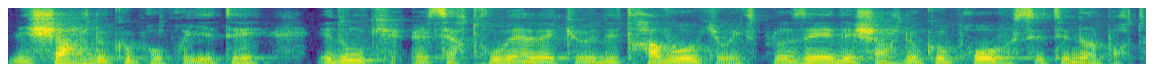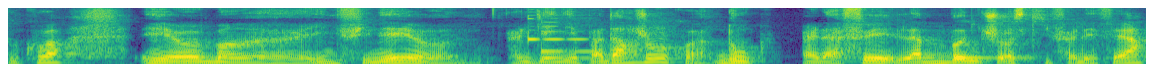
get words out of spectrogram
les charges de copropriété, et donc elle s'est retrouvée avec euh, des travaux qui ont explosé, des charges de copro, c'était n'importe quoi, et ben, in fine, elle gagnait pas d'argent, quoi. Donc elle a fait la bonne chose qu'il fallait faire,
